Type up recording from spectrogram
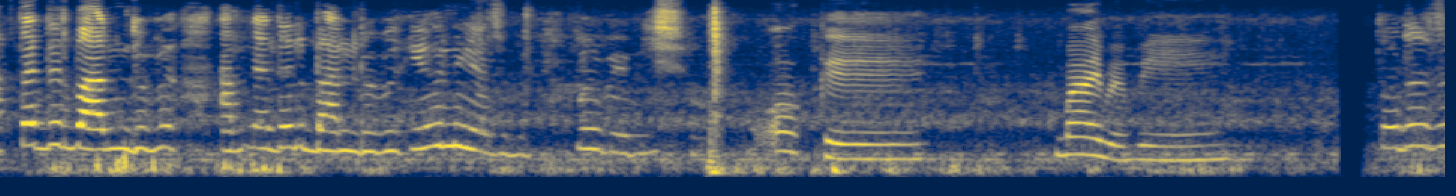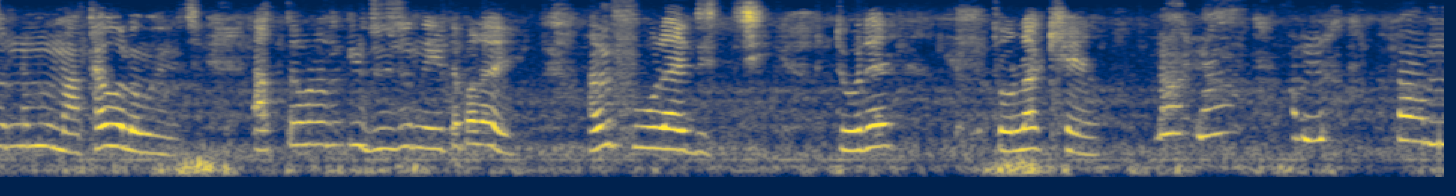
আপনাদের বান্ধবী আপনাদের বান্ধবীকেও নিয়ে আসবে ওকে। বাই বেবি। তোদের জন্য আমার মাথা গরম হয়ে গেছে একটা বলে কি দুজন নিতে পারে আমি ফুলাই দিচ্ছি। তোরে তোলা খেল না। না আমি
